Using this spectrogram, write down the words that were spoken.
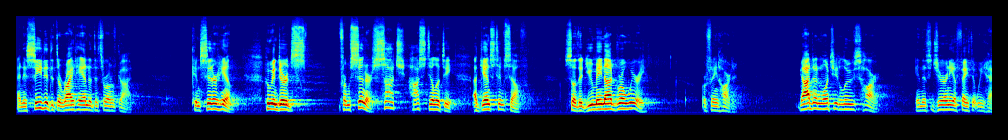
and is seated at the right hand of the throne of God. Consider him who endured from sinners such hostility against himself, so that you may not grow weary or faint hearted. God doesn't want you to lose heart in this journey of faith that we have.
